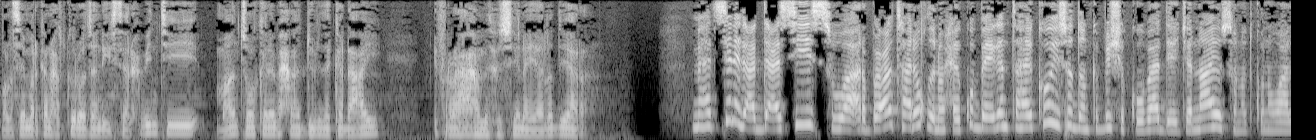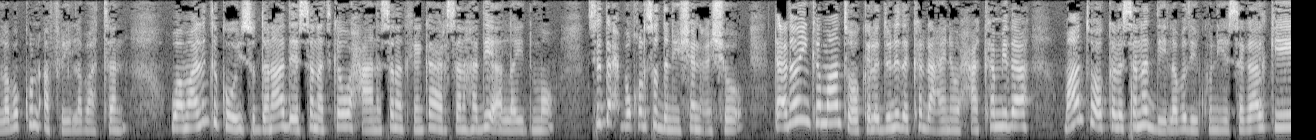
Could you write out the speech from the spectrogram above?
Balse markaan waxaad ku dhawaataan dhegeystayaal xubintii maanta oo kale maxaa dunida ka dhacay? Ifraax axmed xuseen ayaa la diyaara mahadsanid cabdicasiis waa arbaco taariikhdan waxay ku beegan tahay kow iyo bisha koowaad ee janaayo sanadkuna waa laba kun maalinta kow iyo ee sanadka waxaana sanadkan ka harsan haddii aan la idmo. Saddex boqol soddon iyo shan cisho. Dhacdooyinka maanta oo kale dunida ka dhacayna waxaa ka mid ah maanta oo kale sanadii labadii kun iyo sagaalkii.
